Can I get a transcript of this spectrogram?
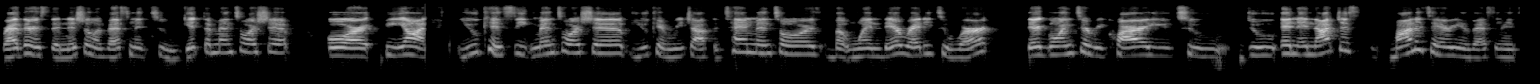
whether it's the initial investment to get the mentorship or beyond you can seek mentorship, you can reach out to 10 mentors, but when they're ready to work, they're going to require you to do and, and not just monetary investments,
